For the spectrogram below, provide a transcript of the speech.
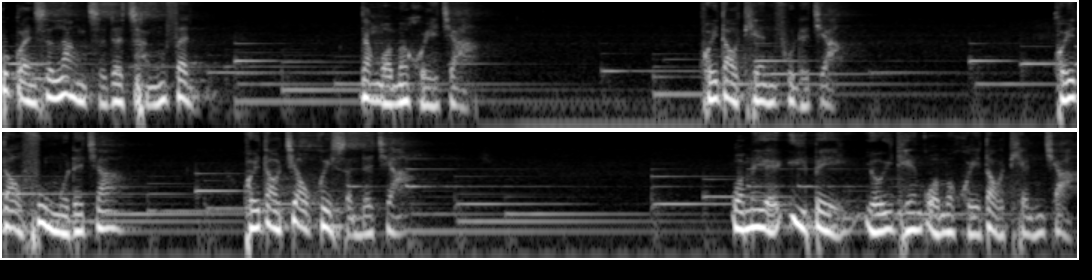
不管是浪子的成分，让我们回家，回到天父的家，回到父母的家，回到教会神的家。我们也预备有一天我们回到天家。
